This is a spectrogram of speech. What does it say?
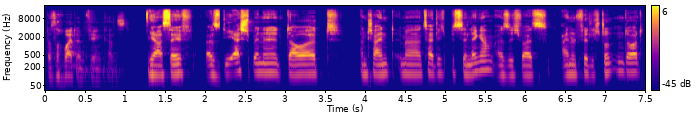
das auch weiterempfehlen kannst. Ja, safe. Also die Erstspende dauert anscheinend immer zeitlich ein bisschen länger. Also ich war jetzt eineinviertel Stunden dort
